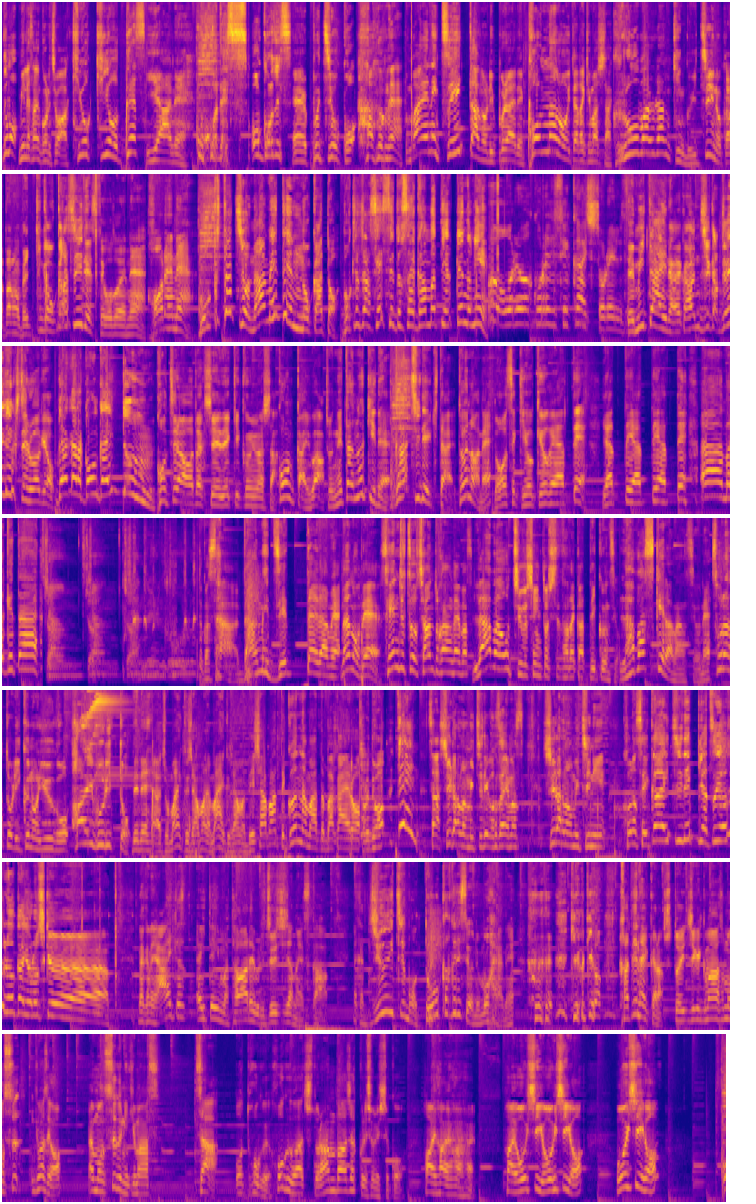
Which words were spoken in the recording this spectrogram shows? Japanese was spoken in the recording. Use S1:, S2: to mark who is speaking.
S1: どうも、皆さんこんにちは、きよきよです。いやーね、おこです。おこです。えー、プチおこ。あのね、前にツイッターのリプライでこんなのをいただきました。グローバルランキング1位の方のデッキがおかしいですってことでね、これね、僕たちを舐めてんのかと。僕たちはせっせとさ、頑張ってやってんのに、
S2: 俺はこれで世界一取れる
S1: ぜ。え、みたいな感じが出てきてるわけよ。だから今回、ドンこちら私デッキ組みました。今回は、ちょ、ネタ抜きで、ガチでいきたい。というのはね、どうせきよきよがやって、やってやってやって、あー負けたじゃんじゃんチャンネル登録とかさ、ダメ、絶対ダメ。なので、戦術をちゃんと考えます。ラバを中心として戦っていくんですよ。ラバスケラなんですよね。空と陸の融合、ハイブリッド。でね、あ、ちょ、マイク邪魔だ、マイク邪魔。出しゃばってくんな、またバカ野郎。それでは、ゲンさあ、修羅の道でございます。修羅の道に、この世界一デッキが通用するのかよろしくなんかね、相手、相手今タワーレベル11じゃないですか。なんか11も同格ですよね、もはやね。キヨキヨ、勝てないから。ちょっと一撃行きます。もうす、行きますよ。もうすぐに行きます。さあ、おっと、ホグ。ホグはちょっとランバージャックで処理していこう。はいはいはいはい。はい、美味しいよ、美味しいよ。美味しいよ。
